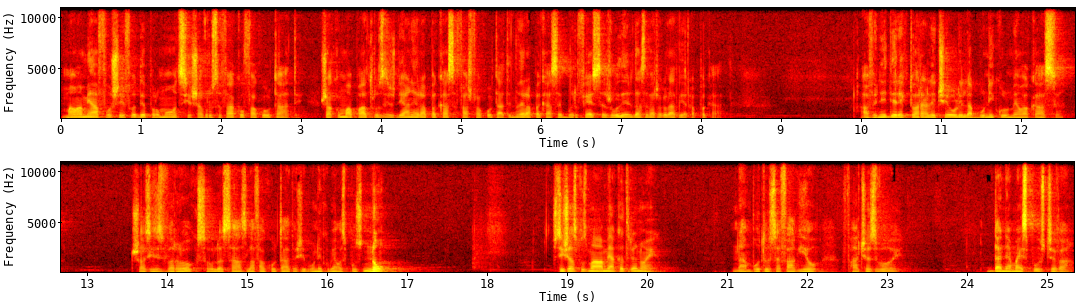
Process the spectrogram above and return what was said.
Mama mea a fost șefă de promoție și a vrut să facă o facultate. Și acum 40 de ani era păcat să faci facultate. Nu era păcat să bărfești, să judeci, dar să faci facultate era păcat. A venit directoarea liceului la bunicul meu acasă și a zis, vă rog să o lăsați la facultate. Și bunicul meu a spus, nu! Știi ce a spus mama mea către noi? N-am putut să fac eu, faceți voi. Dar ne-a mai spus ceva.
